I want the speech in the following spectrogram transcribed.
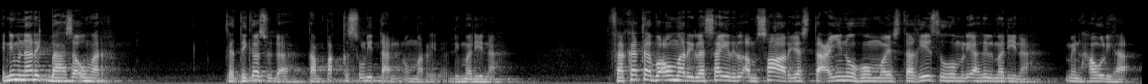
Ini menarik bahasa Umar. Ketika sudah tampak kesulitan Umar di Madinah. Ila sairil amsar yasta'inuhum wa yastaghithuhum li ahli Madinah min hauliha.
